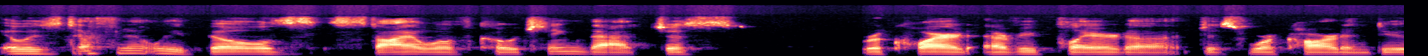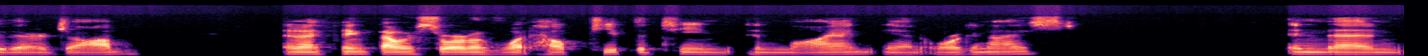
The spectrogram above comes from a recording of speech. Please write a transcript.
it was definitely Bill's style of coaching that just required every player to just work hard and do their job. And I think that was sort of what helped keep the team in line and organized. And then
